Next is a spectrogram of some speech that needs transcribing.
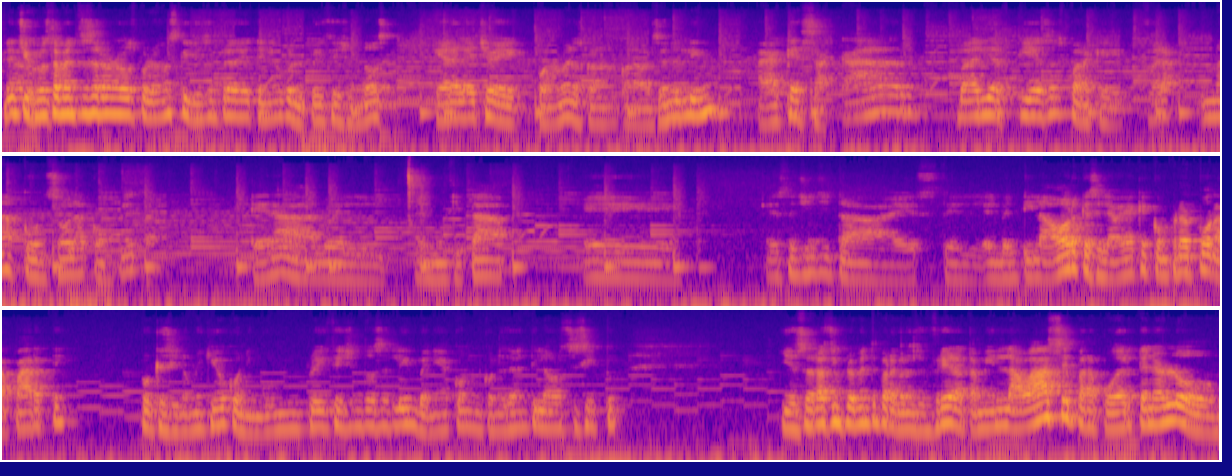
De hecho, justamente ese era uno de los problemas que yo siempre había tenido con el PlayStation 2, que era el hecho de, por lo menos con, con la versión Slim, había que sacar varias piezas para que fuera una consola completa. Que era lo del el multitap, eh, este chinchita, este, el, el ventilador que se le había que comprar por aparte, porque si no me equivoco, ningún PlayStation 2 Slim venía con, con ese ventiladorcito. Y eso era simplemente para que no se enfriara. También la base para poder tenerlo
